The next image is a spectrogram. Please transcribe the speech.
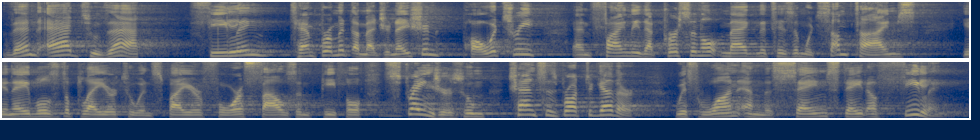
Then add to that feeling, temperament, imagination, poetry, and finally that personal magnetism, which sometimes enables the player to inspire 4,000 people, strangers whom chance has brought together with one and the same state of feeling.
